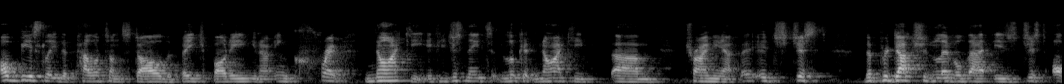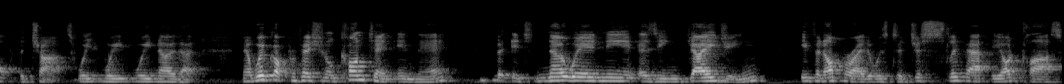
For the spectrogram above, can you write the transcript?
obviously the peloton style the beach body you know incredible nike if you just need to look at nike um, training up it's just the production level that is just off the charts we we we know that now we've got professional content in there but it's nowhere near as engaging if an operator was to just slip out the odd class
